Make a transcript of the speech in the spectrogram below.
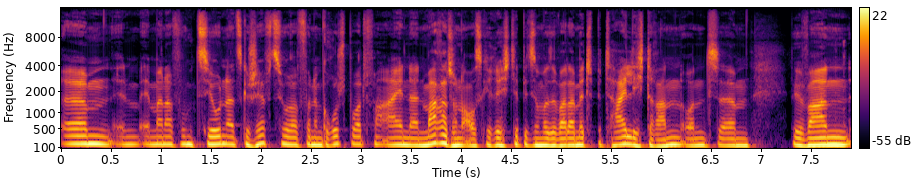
ähm, in, in, meiner Funktion als Geschäftsführer von einem Großsportverein einen Marathon ausgerichtet, beziehungsweise war damit beteiligt dran. Und ähm, wir waren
